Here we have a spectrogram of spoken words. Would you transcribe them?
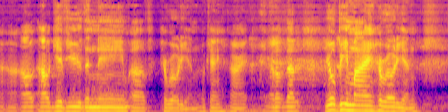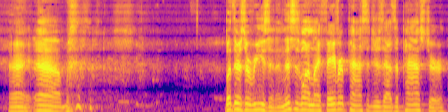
uh, I'll, I'll, give you the name of Herodian, okay? All right. That, you'll be my Herodian. All right. Um, but there's a reason, and this is one of my favorite passages as a pastor.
